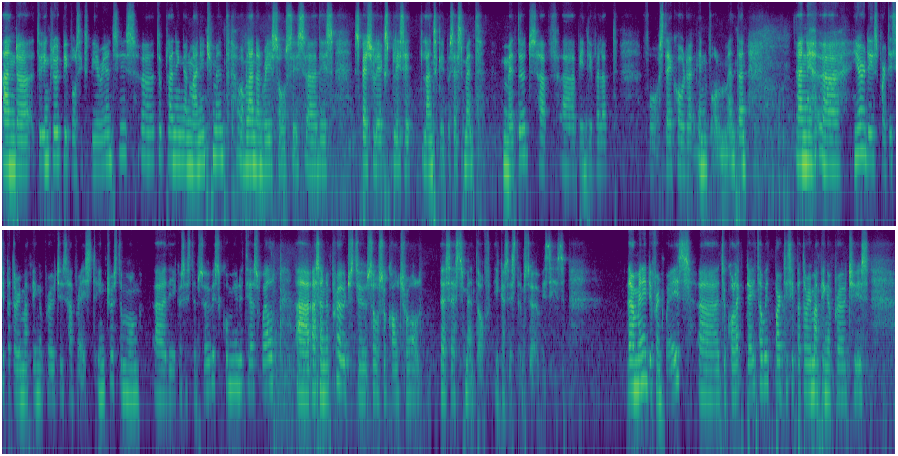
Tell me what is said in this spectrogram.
And uh, to include people's experiences uh, to planning and management of land and resources, uh, these spatially explicit landscape assessment methods have uh, been developed for stakeholder involvement. And and uh, here these participatory mapping approaches have raised interest among uh, the ecosystem service community as well as an approach to socio-cultural assessment of ecosystem services. There are many different ways uh, to collect data with participatory mapping approaches.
